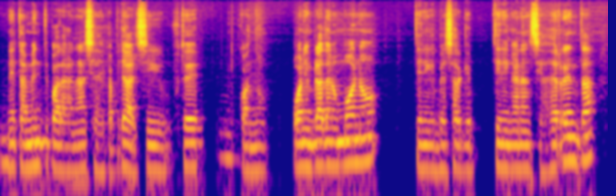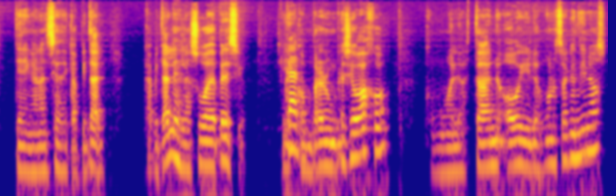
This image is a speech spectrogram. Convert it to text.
netamente para ganancias de capital. Si ustedes cuando ponen plata en un bono, tienen que pensar que tienen ganancias de renta, tienen ganancias de capital. Capital es la suba de precio. ¿sí? Claro. Comprar un precio bajo, como lo están hoy los bonos argentinos,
